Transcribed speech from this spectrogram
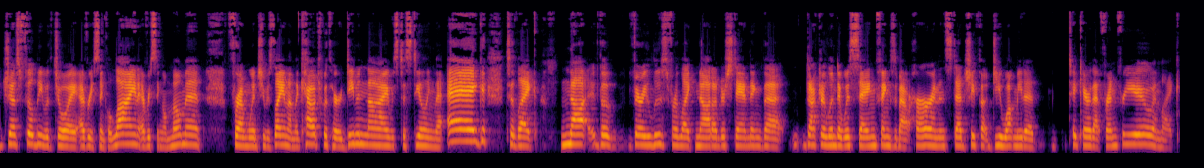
just filled me with joy. Every single line, every single moment, from when she was laying on the couch with her demon knives to stealing the egg to like not the very loose for like not understanding that Dr. Linda was saying things about her, and instead she thought, "Do you want me to?" Take care of that friend for you and like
